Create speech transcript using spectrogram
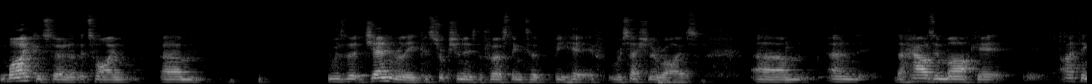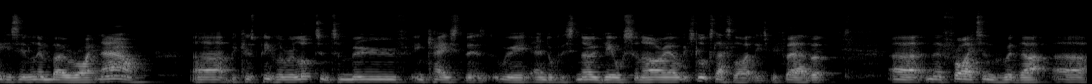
My concern at the time um, was that generally construction is the first thing to be hit if recession arrives. Um, and the housing market, I think, is in limbo right now. Uh, because people are reluctant to move in case we end up with this no deal scenario, which looks less likely to be fair, but uh, they're frightened with that uh,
